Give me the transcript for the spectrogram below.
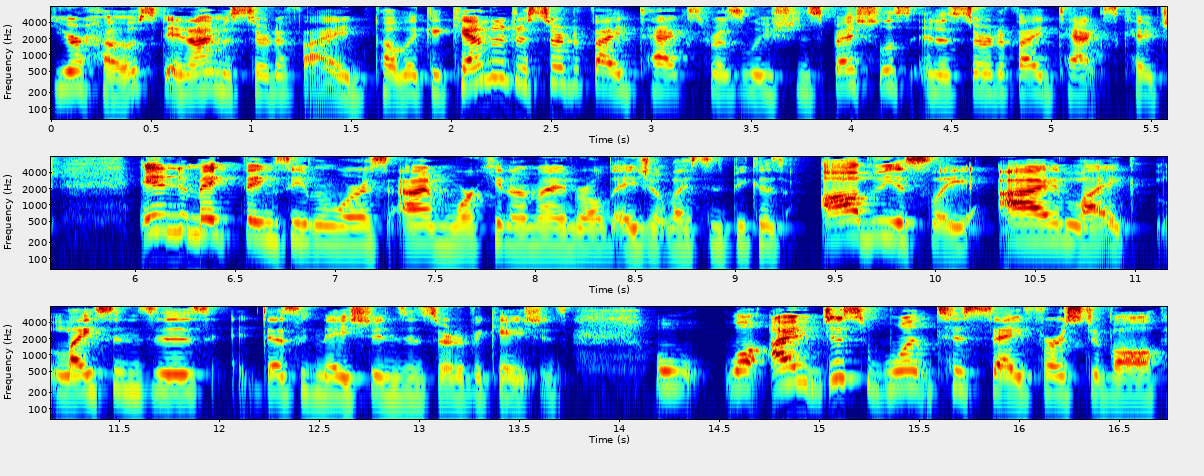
your host, and I'm a certified public accountant, a certified tax resolution specialist, and a certified tax coach. And to make things even worse, I'm working on my enrolled agent license because obviously I like licenses, designations, and certifications. Well, well, I just want to say, first of all,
